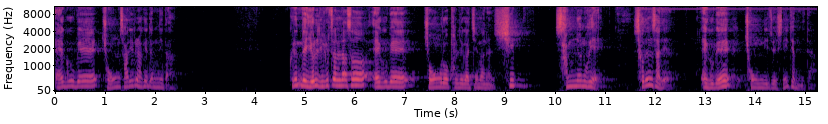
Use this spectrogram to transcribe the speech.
애굽의 종살이를 하게 됩니다. 그런데 17살 나서 애굽의 종으로 팔려갔지만 13년 후에 30살에 애굽의 종리 제신이 됩니다.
